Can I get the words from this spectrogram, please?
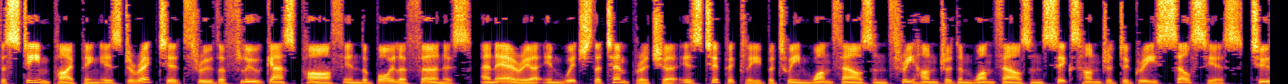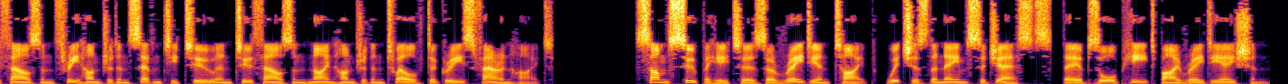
The steam piping is directed through the flue gas path in the boiler furnace, an area in which the temperature is typically between 1300 and 1600 degrees Celsius (2372 and 2912 degrees Fahrenheit). Some superheaters are radiant type, which as the name suggests, they absorb heat by radiation.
